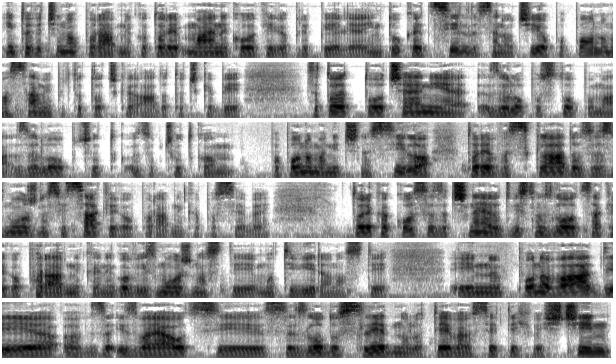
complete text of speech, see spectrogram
In to je večina uporabnikov, torej imajo nekoga, ki ga pripelje. In tukaj je cilj, da se naučijo popolnoma sami pri to točke A do točke B. Zato je to učenje zelo postopoma, zelo občutk, z občutkom, popolnoma nič na silo, torej v skladu z zmožnosti vsakega uporabnika posebej. Torej, kako se začne, odvisno zelo od vsakega uporabnika in njegovih zmožnosti, motiviranosti. In ponavadi eh, izvajalci se zelo dosledno lotevajo vseh teh veščin,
